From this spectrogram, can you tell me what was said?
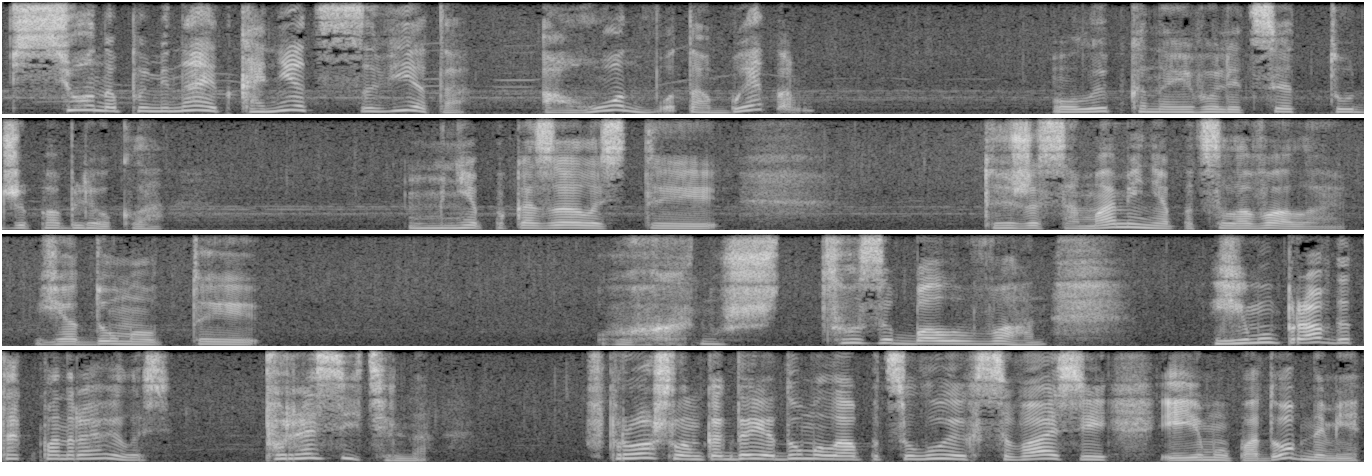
Все напоминает конец света, а он вот об этом. Улыбка на его лице тут же поблекла. Мне показалось, ты... Ты же сама меня поцеловала, я думал, ты... Ох, ну что за болван! Ему правда так понравилось? Поразительно! В прошлом, когда я думала о поцелуях с Васей и ему подобными,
